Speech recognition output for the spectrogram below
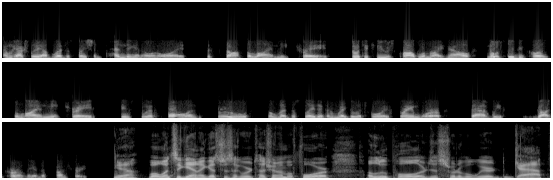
And we actually have legislation pending in Illinois to stop the lion meat trade. So it's a huge problem right now, mostly because the lion meat trade seems to have fallen through the legislative and regulatory framework that we've got currently in this country. Yeah. Well, once again, I guess just like we were touching on before, a loophole or just sort of a weird gap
